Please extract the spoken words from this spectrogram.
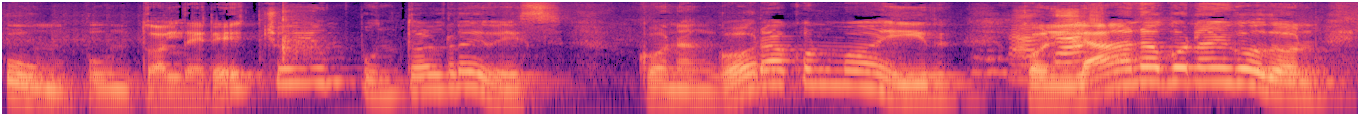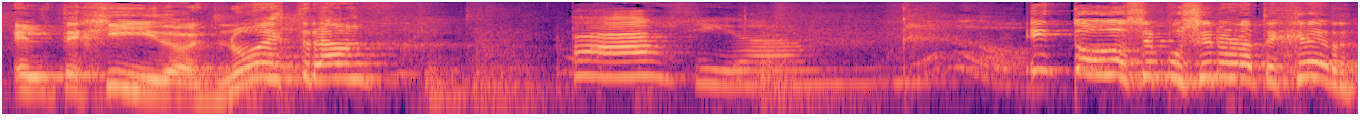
Un punto al derecho y un punto al revés. Con angora o con mohair, con lana o con algodón. El tejido es nuestra. Pasión. Y todos se pusieron a tejer.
